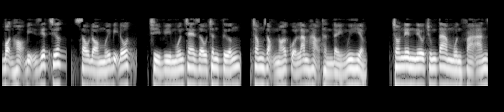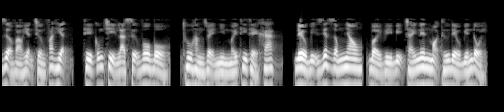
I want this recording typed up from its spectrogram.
bọn họ bị giết trước, sau đó mới bị đốt, chỉ vì muốn che giấu chân tướng, trong giọng nói của Lam Hạo Thần đầy nguy hiểm. Cho nên nếu chúng ta muốn phá án dựa vào hiện trường phát hiện, thì cũng chỉ là sự vô bổ, Thu Hằng Duệ nhìn mấy thi thể khác, đều bị giết giống nhau, bởi vì bị cháy nên mọi thứ đều biến đổi,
